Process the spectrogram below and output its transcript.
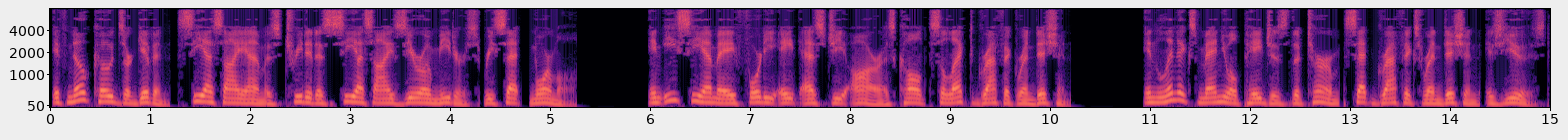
If no codes are given, CSIM is treated as CSI 0 meters reset normal. In ECMA 48 SGR is called select graphic rendition. In Linux manual pages the term set graphics rendition is used.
